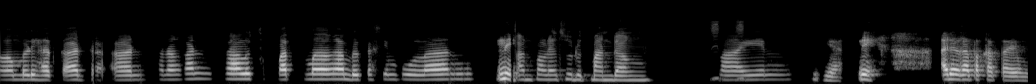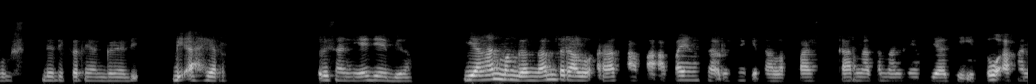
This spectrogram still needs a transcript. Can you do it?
uh, melihat keadaan. Kadang kan terlalu cepat mengambil kesimpulan. Nih. Tanpa lihat sudut pandang. Lain ya nih ada kata-kata yang bagus dari Kurnian Gunadi di akhir tulisan dia dia bilang jangan menggenggam terlalu erat apa-apa yang seharusnya kita lepas karena teman yang sejati itu akan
